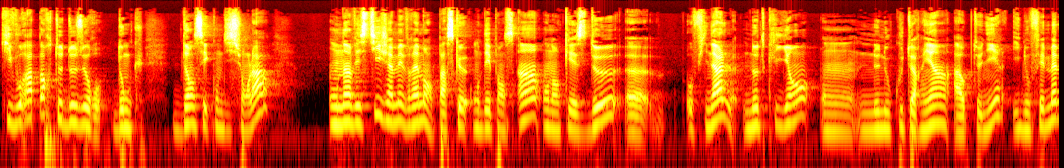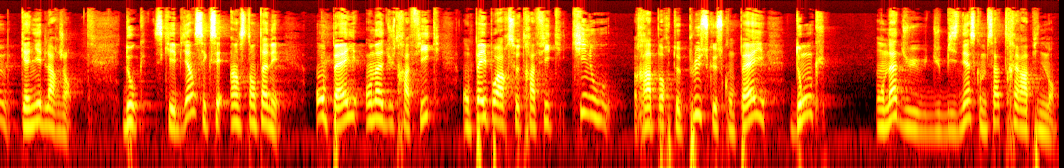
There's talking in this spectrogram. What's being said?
qui vous rapporte 2 euros. Donc, dans ces conditions-là, on n'investit jamais vraiment parce qu'on dépense 1, on encaisse 2. Euh, au final, notre client ne nous coûte rien à obtenir, il nous fait même gagner de l'argent. Donc, ce qui est bien, c'est que c'est instantané. On paye, on a du trafic, on paye pour avoir ce trafic qui nous rapporte plus que ce qu'on paye, donc on a du, du business comme ça très rapidement.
